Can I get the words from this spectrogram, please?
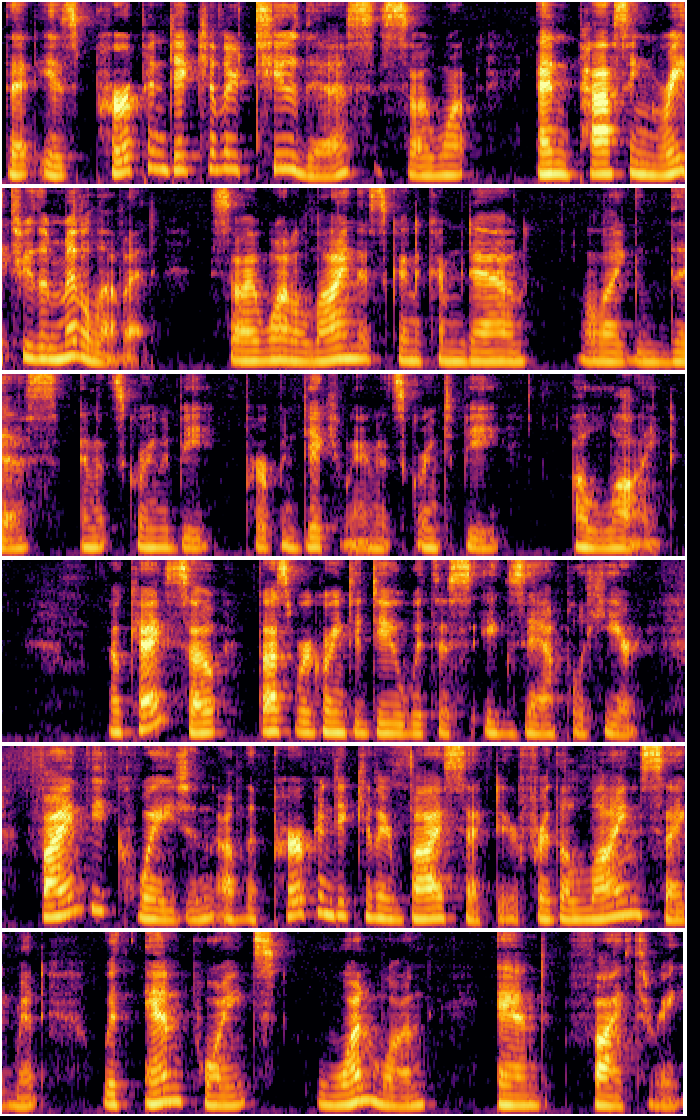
that is perpendicular to this, so I want, and passing right through the middle of it. So I want a line that's going to come down like this, and it's going to be perpendicular, and it's going to be a line. Okay, so that's what we're going to do with this example here. Find the equation of the perpendicular bisector for the line segment with endpoints 1, 1 and 5, 3.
